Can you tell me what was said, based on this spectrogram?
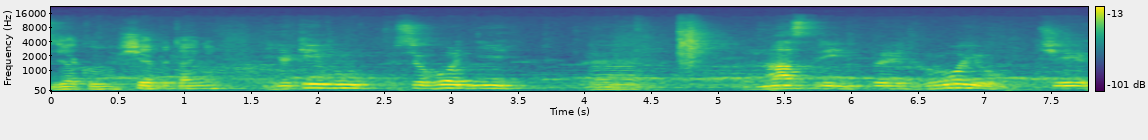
Дякую. Ще питання? Який був сьогодні е, настрій перед грою? Чи е,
